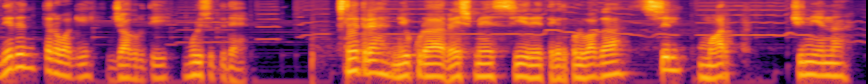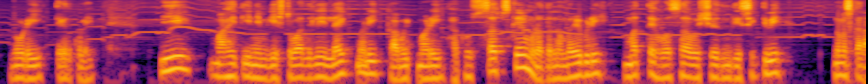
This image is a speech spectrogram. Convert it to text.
ನಿರಂತರವಾಗಿ ಜಾಗೃತಿ ಮೂಡಿಸುತ್ತಿದೆ. ಸ್ನೇಹಿತರೆ, ನೀವು ಕೂಡ ರೇಷ್ಮೆ ಸೀರೆ ತೆಗೆದುಕೊಳ್ಳುವಾಗ ಸಿಲ್ಕ್ ಮಾರ್ಕ್ ಚಿಹ್ನೆಯನ್ನು ನೋಡಿ ತೆಗೆದುಕೊಳ್ಳಿ. ಈ ಮಾಹಿತಿ ನಿಮಗೆ ಇಷ್ಟವಾದಲ್ಲಿ ಲೈಕ್ ಮಾಡಿ ಕಾಮೆಂಟ್ ಮಾಡಿ ಹಾಗೂ ಸಬ್ಸ್ಕ್ರೈಬ್ ಮಾಡೋದನ್ನು ಮರೆಯಬೇಡಿ ಮತ್ತೆ ಹೊಸ ವಿಷಯದೊಂದಿಗೆ ಸಿಗ್ತೀವಿ. ನಮಸ್ಕಾರ.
